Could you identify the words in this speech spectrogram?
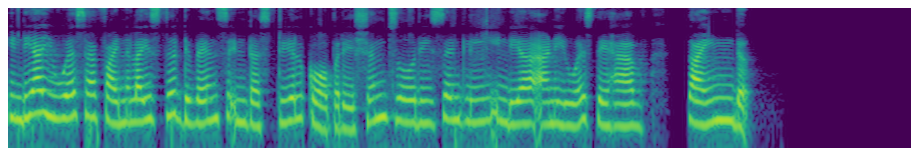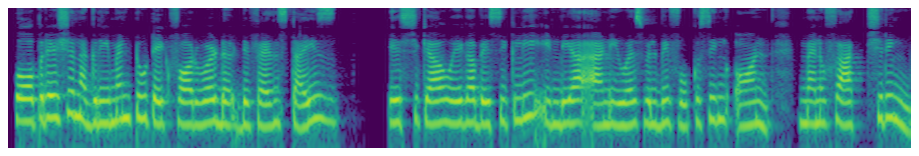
India US have finalized the defense industrial cooperation. So recently India and US they have signed cooperation agreement to take forward defense ties. is क्या होएगा basically India and US will be focusing on manufacturing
